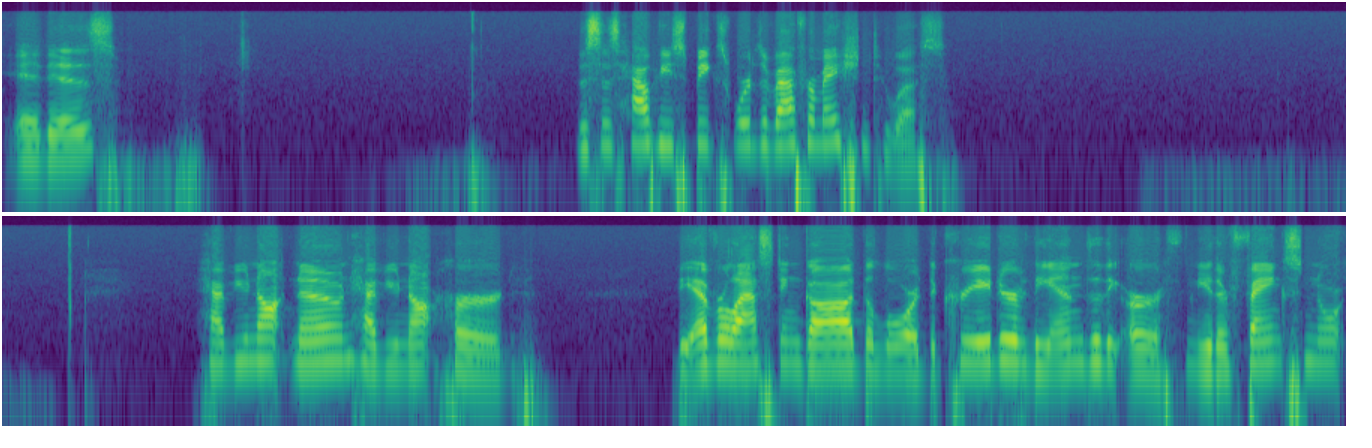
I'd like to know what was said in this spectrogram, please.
It is. This is how he speaks words of affirmation to us. Have you not known? Have you not heard? The everlasting God, the Lord, the creator of the ends of the earth, neither faints nor,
